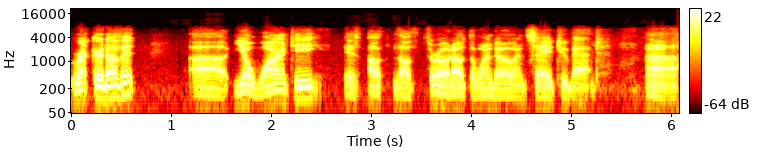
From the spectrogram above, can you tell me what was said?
record of it, uh, your warranty is out they'll throw it out the window and say too bad. Uh,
